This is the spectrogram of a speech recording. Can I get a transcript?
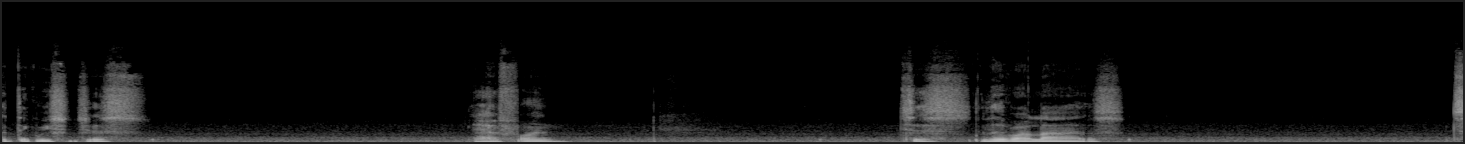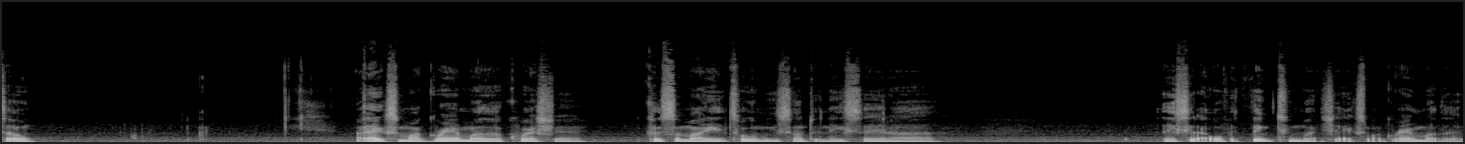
I think we should just have fun. Just live our lives. So, I asked my grandmother a question because somebody had told me something. They said, uh, they said I overthink too much. I asked my grandmother.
